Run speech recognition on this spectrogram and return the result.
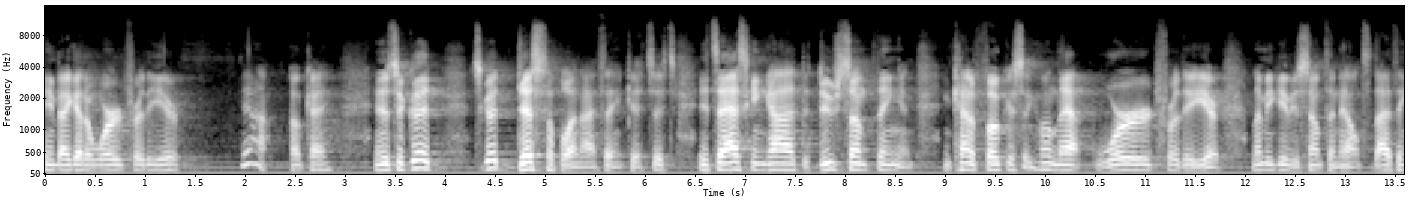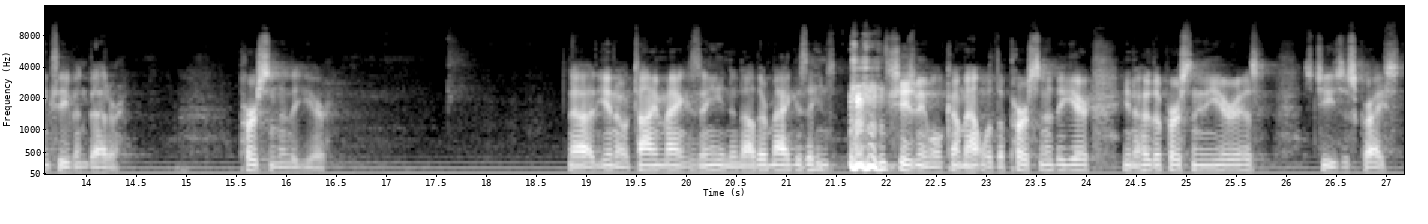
anybody got a word for the year? Yeah, okay, and it's a good it's good discipline. I think it's it's it's asking God to do something and and kind of focusing on that word for the year. Let me give you something else that I think is even better. Person of the year. Uh, you know, Time Magazine and other magazines, excuse me, will come out with the person of the year. You know who the person of the year is? It's Jesus Christ.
